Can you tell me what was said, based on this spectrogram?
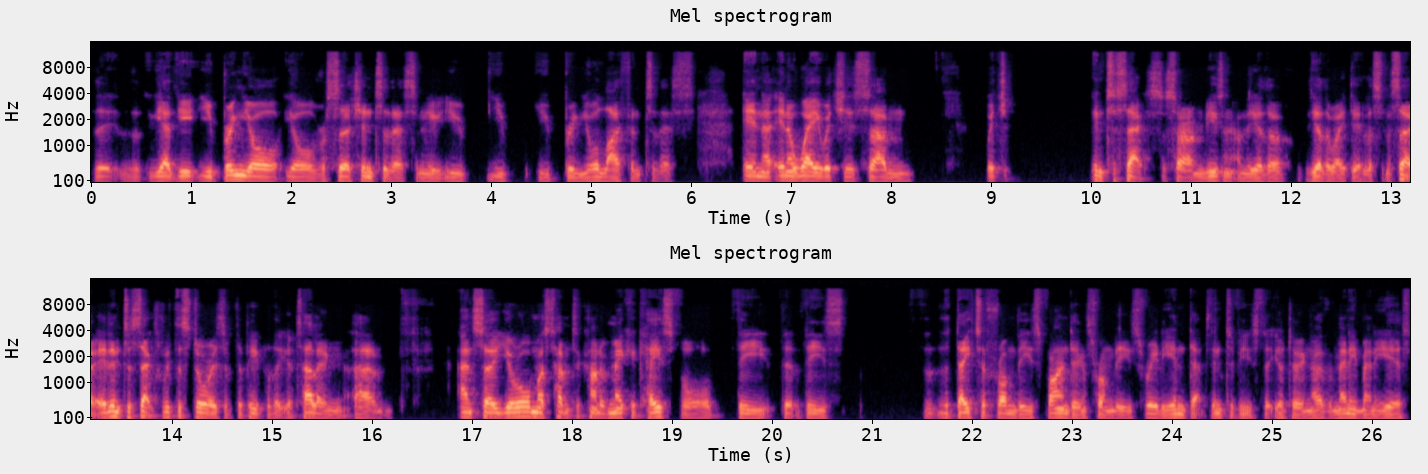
the, the, yeah, you, you bring your your research into this, and you you you you bring your life into this in a, in a way which is um, which intersects. Sorry, I'm using it on the other the other way, dear listener. So it intersects with the stories of the people that you're telling. Um, and so you're almost having to kind of make a case for the, the these the data from these findings from these really in-depth interviews that you're doing over many many years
